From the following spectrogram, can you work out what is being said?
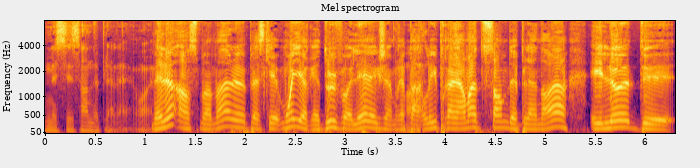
mais c'est centre de plein air. Ouais. Mais là, en ce moment, là, parce que moi, il y aurait deux volets là, que j'aimerais parler. Premièrement, du centre de plein air. Et là, de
